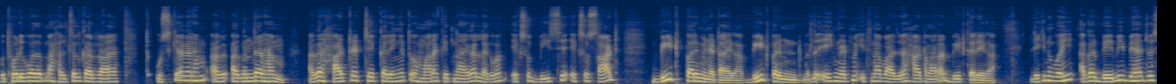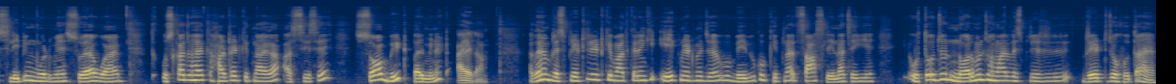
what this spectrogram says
वो थोड़ी बहुत अपना हलचल कर रहा है तो उसके अगर हम अंदर हम अगर हार्ट रेट चेक करेंगे तो हमारा कितना आएगा? लगभग 120 से 160 बीट पर मिनट आएगा। बीट पर मिनट मतलब एक मिनट में इतना बार जो है हार्ट हमारा बीट करेगा। लेकिन वही अगर बेबी भी है जो स्लीपिंग मोड में सोया हुआ है तो उसका जो है हार्ट रेट कितना आएगा? अस्सी से सौ बीट पर मिनट आएगा। अगर हम रेस्पिरेटरी रेट की बात करें कि एक मिनट में जो है वो बेबी को कितना सांस लेना चाहिए, वो तो जो नॉर्मल जो हमारा रेस्पिरेटरी रेट जो होता है,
